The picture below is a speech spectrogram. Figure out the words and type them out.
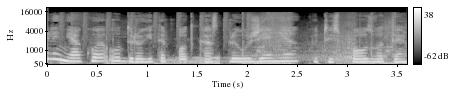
или някое от другите подкаст приложения, които използвате.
